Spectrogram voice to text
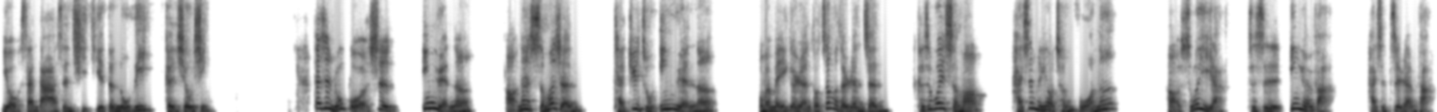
有三大阿僧只劫的努力跟修行。但是如果是因缘呢？啊，那什么人才具足因缘呢？我们每一个人都这么的认真，可是为什么还是没有成佛呢？啊，所以呀，这是因缘法还是自然法？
